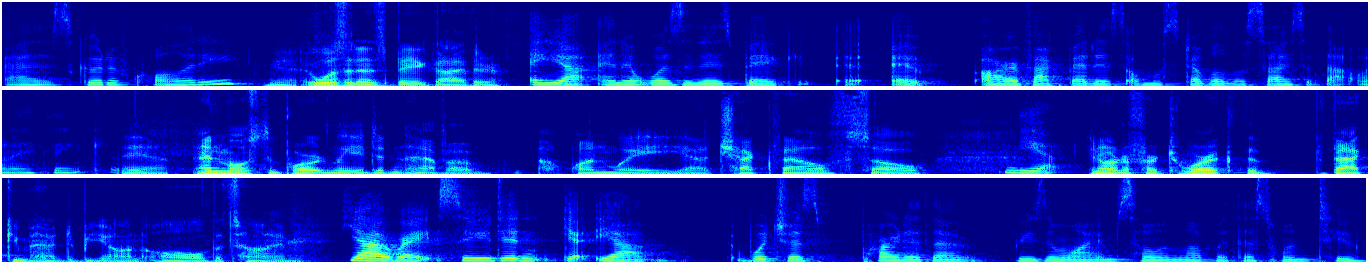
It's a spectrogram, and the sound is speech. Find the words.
as good of quality. Yeah, it wasn't as big either. Yeah, and it wasn't as big. It, it, our vac bed is almost double the size of that one, I think. Yeah, and most importantly, it didn't have a, a one-way uh, check valve. So Yeah. in order for it to work, the vacuum had to be on all the time. Yeah, right. So you didn't get yeah, which is part of the reason why I'm so in love with this one too.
